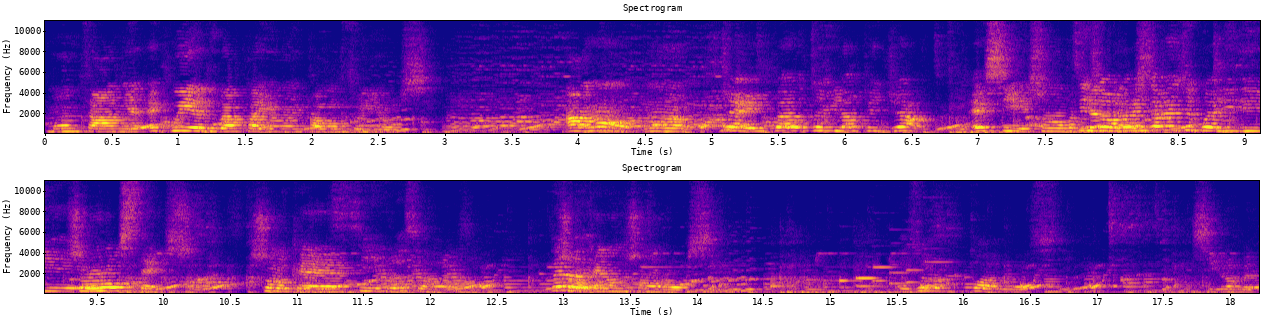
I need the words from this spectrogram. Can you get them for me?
montagne e qui è dove appaiono i pallottoli rossi. Ah no, no, Cioè, i pallottoli lampeggianti. eh sì, sono Sì, sono praticamente praticamente quelli di... Sono lo stesso, solo che, Sì, lo so. solo Però che non sono rossi. eh, sono un po' rossi. Sì, vabbè.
